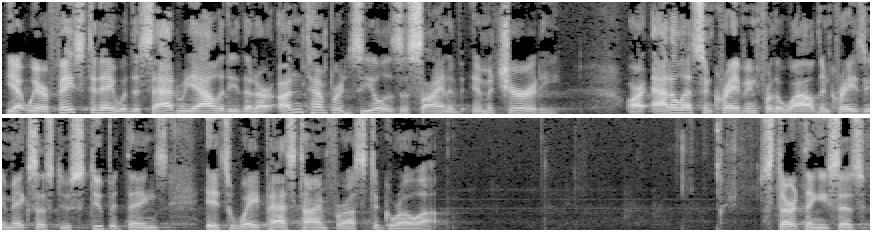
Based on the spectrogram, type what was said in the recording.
Yet we are faced today with the sad reality that our untempered zeal is a sign of immaturity. Our adolescent craving for the wild and crazy makes us do stupid things. It's way past time for us to grow up. Third thing, he says,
